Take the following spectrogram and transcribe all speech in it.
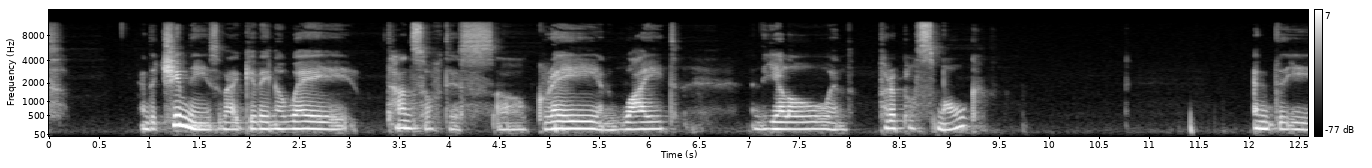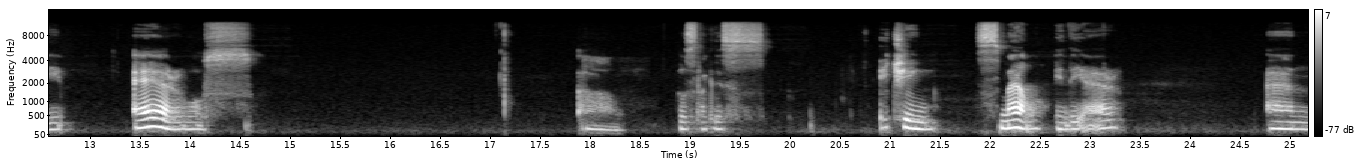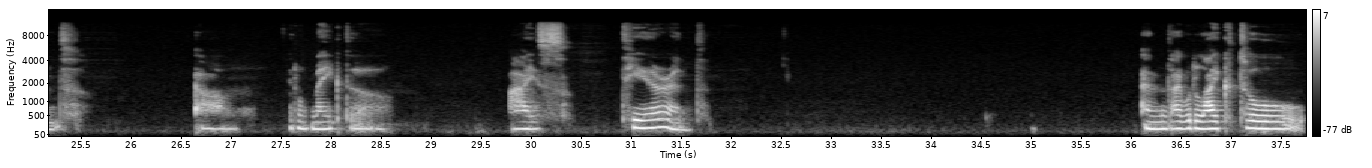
and the chimneys were giving away tons of this uh, gray and white and yellow and purple smoke and the air was um, was like this itching smell in the air. And um, it would make the eyes tear and and I would like to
